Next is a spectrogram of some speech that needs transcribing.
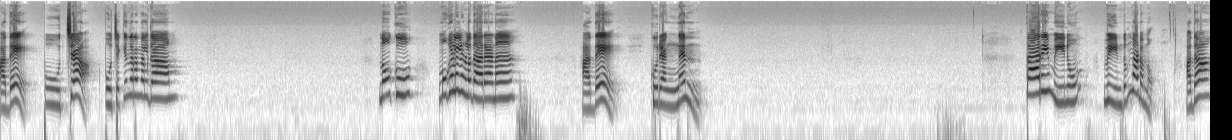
അതെ പൂച്ച. പൂച്ചയ്ക്ക് നിറം നൽകാം. നോക്കൂ മുകളിലുള്ളത് ആരാണ് അതെ കുരങ്ങൻ. താരയും മീനുവും വീണ്ടും നടന്നു. അതാ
